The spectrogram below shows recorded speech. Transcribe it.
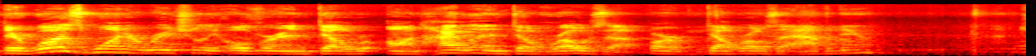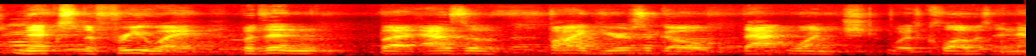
There was one originally over in Del on Highland and Del Rosa or Del Rosa Avenue, next to the freeway. But then, but as of five years ago, that one was closed, and now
